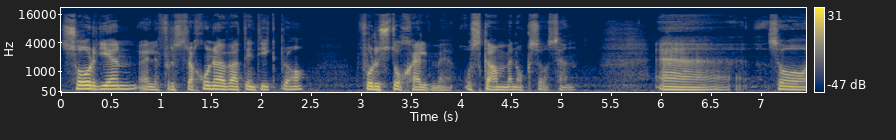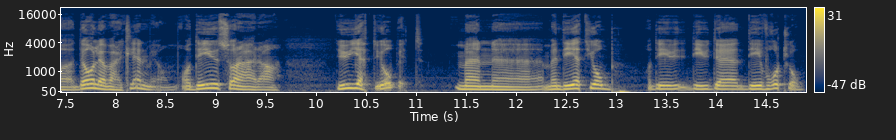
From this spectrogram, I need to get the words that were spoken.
Sorgen eller frustrationen över att det inte gick bra får du stå själv med. Och skammen också sen. Eh, så det håller jag verkligen med om. Och det är ju så här... Eh, det är ju jättejobbigt. Men, eh, men det är ett jobb. Och det är, det är ju det, det är vårt jobb.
